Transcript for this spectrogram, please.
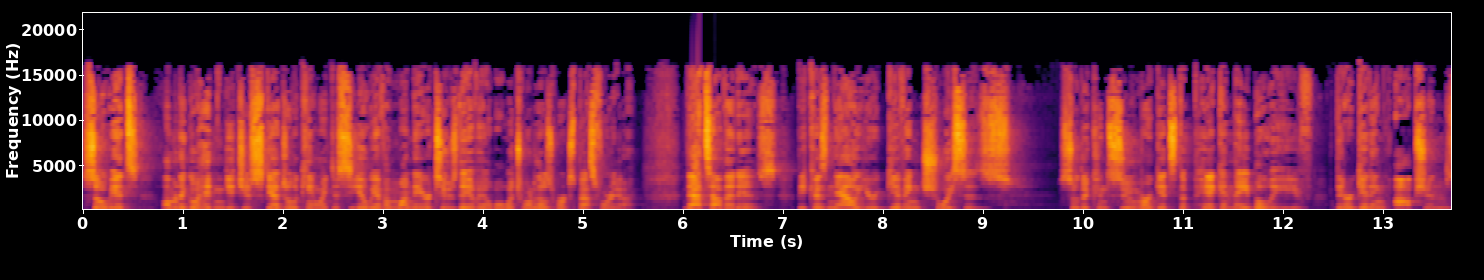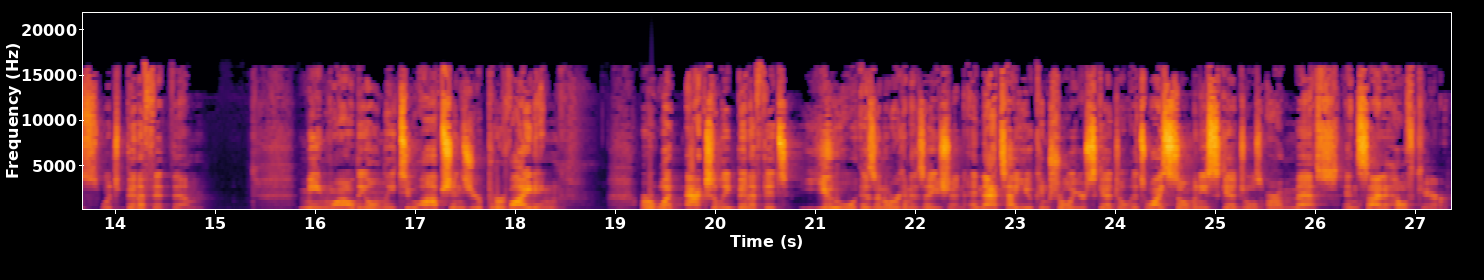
So it's, I'm going to go ahead and get you scheduled. Can't wait to see you. We have a Monday or Tuesday available. Which one of those works best for you? That's how that is. Because now you're giving choices. So the consumer gets to pick and they believe they're getting options which benefit them. Meanwhile, the only two options you're providing or what actually benefits you as an organization. And that's how you control your schedule. It's why so many schedules are a mess inside of healthcare.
